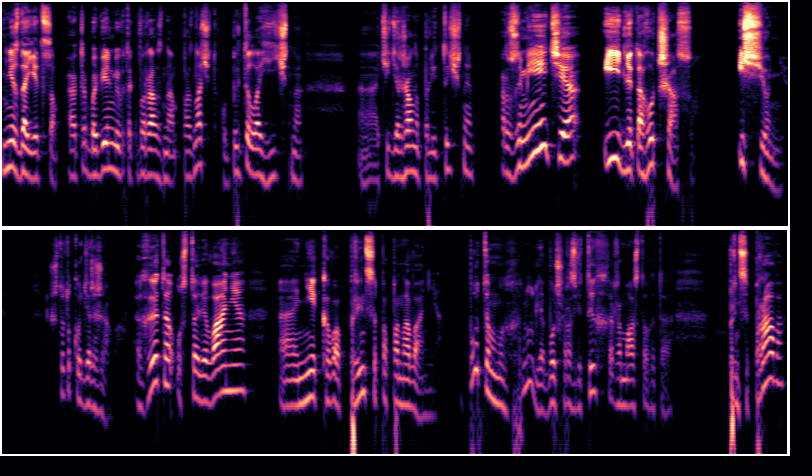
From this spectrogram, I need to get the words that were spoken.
мне здаецца. Трэба вельмі так выразна пазначыць такой паліталагічна ці дзяржаўна-палітычны разумееце і для таго часу і сёння. Что такое дзяржава гэта усталяванне некага прынцыпа панавання. Потым ну, для больш развітых грамадстваў гэта прынцып права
